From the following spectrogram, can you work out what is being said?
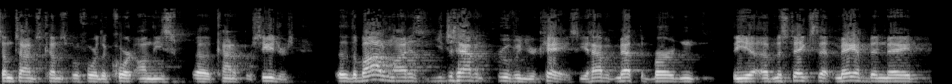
sometimes comes before the court on these uh, kind of procedures. The, bottom line is you just haven't proven your case. You haven't met the burden. The uh, mistakes that may have been made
